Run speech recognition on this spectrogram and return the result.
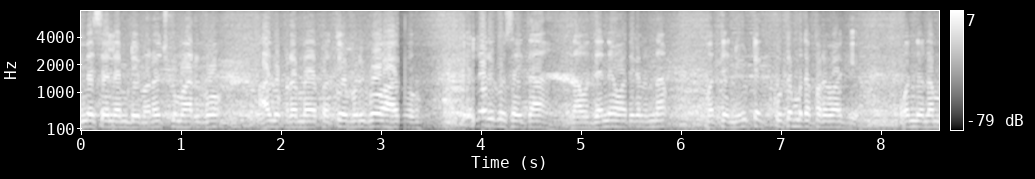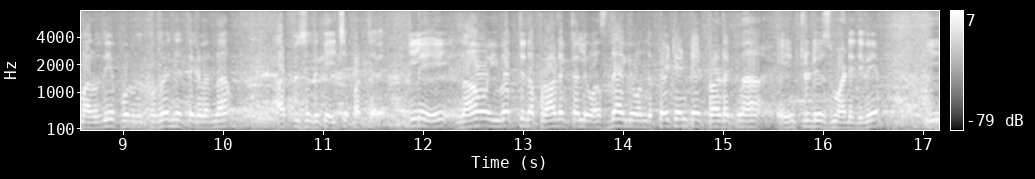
M S L M D Manoj ಕುಮಾರ್ಗೂ ಹಾಗೂ ಪ್ರಮ, ಪ್ರತಿಯೊಬ್ಬರಿಗೂ ಹಾಗೂ ಎಲ್ಲರಿಗೂ ಸಹಿತ ನಾವು ಧನ್ಯವಾದಗಳನ್ನು. ಮತ್ತು ನ್ಯೂಟೆಕ್ ಕುಟುಂಬದ ಪರವಾಗಿ ಒಂದು ನಮ್ಮ ಹೃದಯಪೂರ್ವಕ ಕೃತಜ್ಞತೆಗಳನ್ನು ಅರ್ಪಿಸೋದಕ್ಕೆ ಇಚ್ಛೆ ಪಡ್ತೇವೆ. ಇಲ್ಲಿ ನಾವು ಇವತ್ತಿನ ಪ್ರಾಡಕ್ಟಲ್ಲಿ ಹೊಸದಾಗಿ ಒಂದು ಪೇಟೆಂಟೆಡ್ ಪ್ರಾಡಕ್ಟ್ನ ಇಂಟ್ರೊಡ್ಯೂಸ್ ಮಾಡಿದ್ದೀವಿ. ಈ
